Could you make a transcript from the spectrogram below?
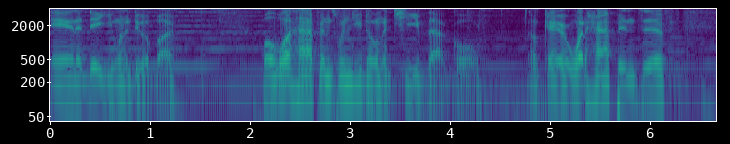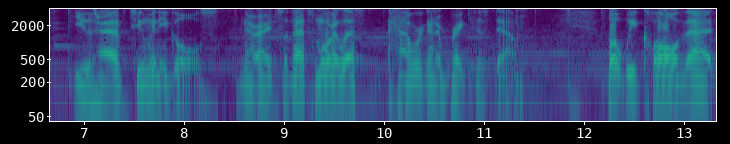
and a date you want to do it by. Well, what happens when you don't achieve that goal? Okay, or what happens if you have too many goals? All right, so that's more or less how we're going to break this down. What we call that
